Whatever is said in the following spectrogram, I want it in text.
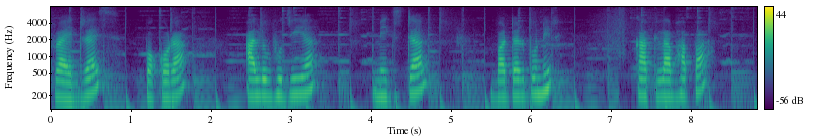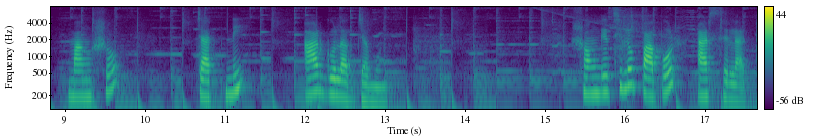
ফ্রাইড রাইস পকোড়া, আলু ভুজিয়া মিক্সড ডাল বাটার পনির, কাতলা ভাপা মাংস, চাটনি আর গোলাপ জামুন। সঙ্গে ছিল পাঁপড় আর স্যালাড।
